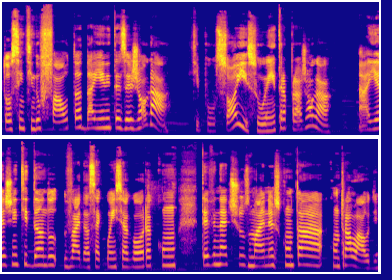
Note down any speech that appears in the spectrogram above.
tô sentindo falta da INTZ jogar. Tipo, só isso, entra pra jogar. Aí a gente dando, vai dar sequência agora com teve Netshoes Miners contra contra a Loud.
